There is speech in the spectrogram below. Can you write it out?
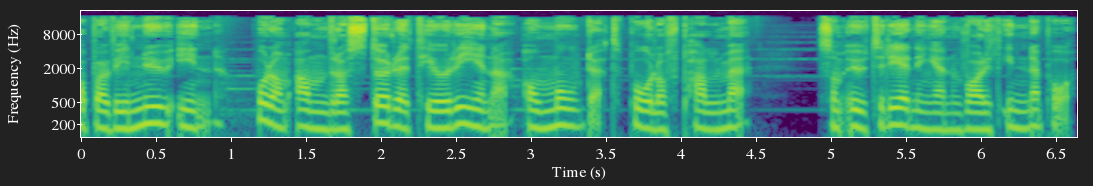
hoppar vi nu in på de andra större teorierna om mordet på Olof Palme som utredningen varit inne på.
